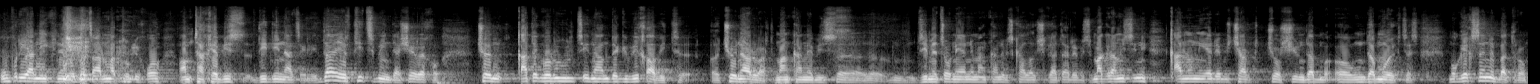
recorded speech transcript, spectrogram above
უპრიანი იქნებოდა წარმართულიყო ამ თანხების დიდი ნაწილი და ერთიც მინდა შევეხო, ჩვენ კატეგორიული წინამდეგი ვიყავით, ჩვენ არ ვართ მანქანების ძიმეწონიანი მანქანების ქალაქში გატარების, მაგრამ ისინი კანონიერების ჩარჩოში უნდა უნდა მოექცეს. მოგეხსენებათ, რომ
